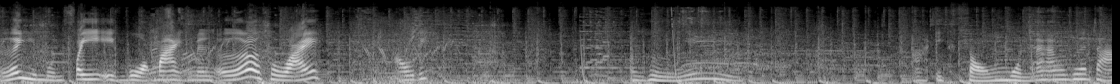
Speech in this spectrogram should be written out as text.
เอ้ยหมุนฟรีอีกบวกมาอีกหนึ่งเออ สวย เอาดิเออเฮ้ยอะอีกสองหมุนนะคะเพื่อนๆจ๋า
